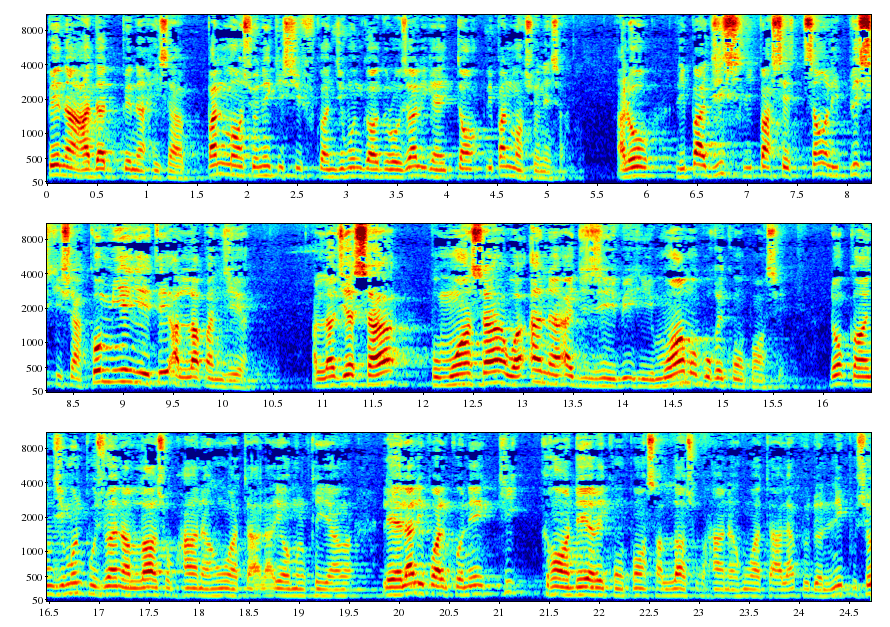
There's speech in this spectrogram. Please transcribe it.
Pena adad, pena hisab. Pas de mentionner qui suffit. Quand dit garde Rosa, il gagne temps, il pas de mentionner ça. Alors, il pas 10, il pas 700, il plus que ça. Combien il était, Allah pas dire. Allah dit ça, pour moi ça, wa ana ajzi bihi. Moi, moi pour récompenser. Donc, quand dit pour joindre Allah subhanahu wa ta'ala, yawm al-qiyamah, là, il peut connaître qui grandeur récompense Allah subhanahu wa ta'ala peut donner pour ça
